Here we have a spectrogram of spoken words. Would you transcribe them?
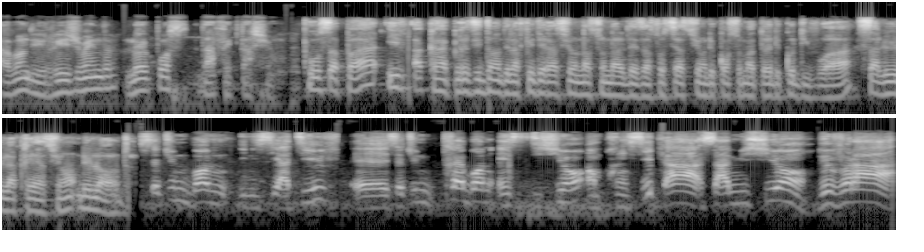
avant de rejoindre leur poste d'affectation. Pour sa part, Yves Aka, président de la Fédération nationale des associations de consommateurs de Côte d'Ivoire, salue la création de l'ordre. C'est une bonne initiative et c'est une très bonne institution en principe car sa mission devra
